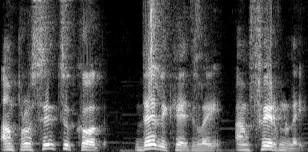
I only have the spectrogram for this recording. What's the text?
and proceed to cut delicately and firmly.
